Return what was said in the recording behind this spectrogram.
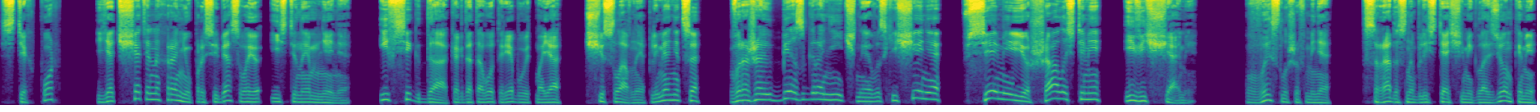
С тех пор я тщательно храню про себя свое истинное мнение, и всегда, когда того требует моя тщеславная племянница, выражаю безграничное восхищение всеми ее шалостями и вещами. Выслушав меня с радостно блестящими глазенками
